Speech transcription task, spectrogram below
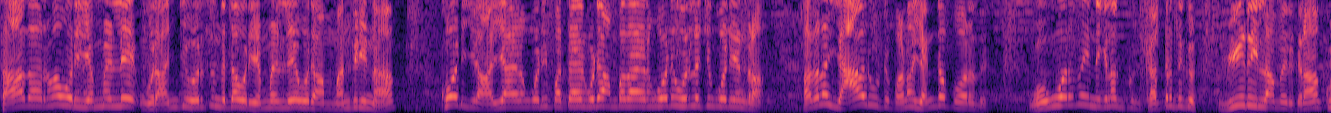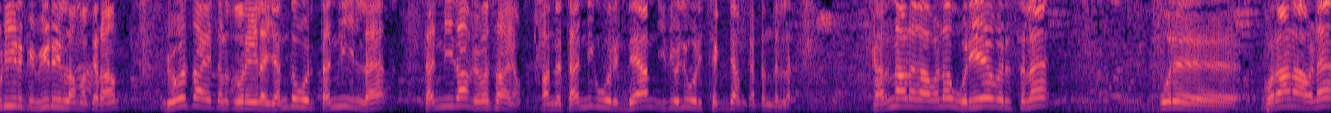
சாதாரணமா ஒரு எம்எல்ஏ ஒரு அஞ்சு வருஷம் தட்டா ஒரு எம்எல்ஏ ஒரு மந்திரினா கோடி ஐயாயிரம் கோடி பத்தாயிரம் கோடி ஐம்பதாயிரம் கோடி ஒரு லட்சம் கோடி என்றான் அதெல்லாம் யார் வீட்டு பணம்? எங்க போறது? ஒவ்வொருதும் இன்னைக்கெல்லாம் கட்டுறதுக்கு வீடு இல்லாம இருக்கிறான் குடியிருக்க வீடு இல்லாம இருக்கிறான். விவசாயத்துல துறையில எந்த ஒரு தண்ணி இல்ல. தண்ணி தான் விவசாயம். அந்த தண்ணிக்கு ஒரு டேம் இது வெளியே ஒரு செக் டேம் கட்டணதில்ல கர்நாடகாவில் ஒரே வருஷத்தில் ஒரு கொரோனாவில்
